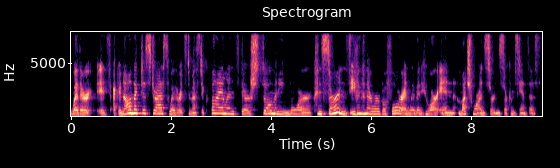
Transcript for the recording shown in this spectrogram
whether it's economic distress, whether it's domestic violence, there are so many more concerns even than there were before, and women who are in much more uncertain circumstances.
